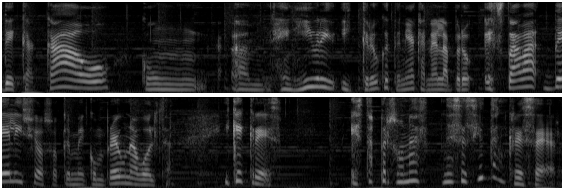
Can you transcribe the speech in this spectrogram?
de cacao con jengibre y creo que tenía canela, pero estaba delicioso que me compré una bolsa. ¿Y qué crees? Estas personas necesitan crecer.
